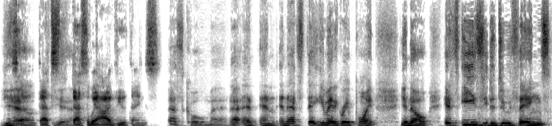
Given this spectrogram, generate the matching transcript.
Yeah, so that's yeah. that's the way I view things. That's cool, man. And and and that's you made a great point. You know, it's easy to do things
